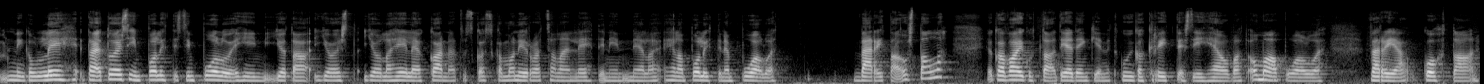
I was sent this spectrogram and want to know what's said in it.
niin kuin leh- tai toisiin poliittisiin puolueihin, jota, joista, joilla heillä ei ole kannatus, koska moni ruotsalainen lehti, niin heillä, heillä on poliittinen puolue väritaustalla, joka vaikuttaa tietenkin, että kuinka kriittisiä he ovat omaa puolue väriä kohtaan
